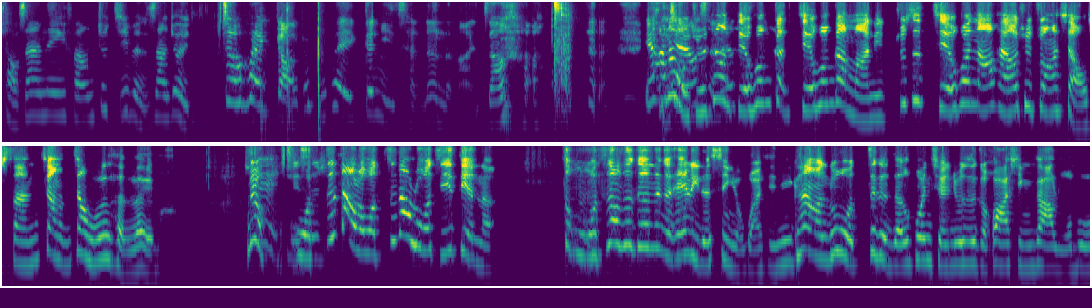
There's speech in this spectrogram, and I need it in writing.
小三的那一方，就基本上就就会搞，就不会跟你承认的嘛，你知道吗？因为他那我觉得这样结婚干结婚干嘛？你就是结婚，然后还要去抓小三，这样这样不是很累吗？没有，我知道了，我知道逻辑点了。这、我知道这跟那个艾莉的性有关系。你看啊，如果这个人婚前就是个花心大萝卜，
